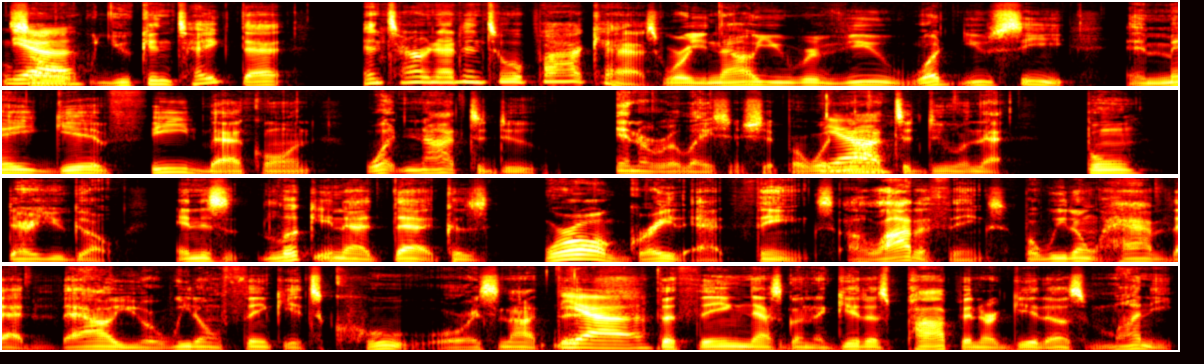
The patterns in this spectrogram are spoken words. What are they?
Yeah. So you can take that and turn that into a podcast where you, now you review what you see and may give feedback on what not to do in a relationship or what Yeah. not to do in that. Boom, there you go. And it's looking at that because we're all great at things, a lot of things, but we don't have that value or we don't think it's cool or it's not the, yeah the thing that's going to get us popping or get us money,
